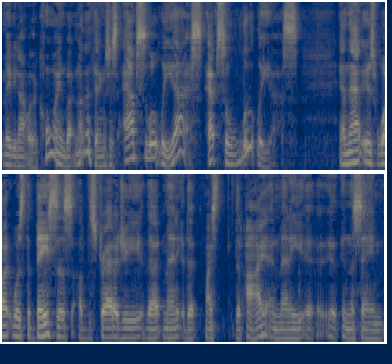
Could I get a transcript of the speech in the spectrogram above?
maybe not with a coin, but in other things, is absolutely yes. Absolutely yes. And that is what was the basis of the strategy that many that my that I and many in the same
